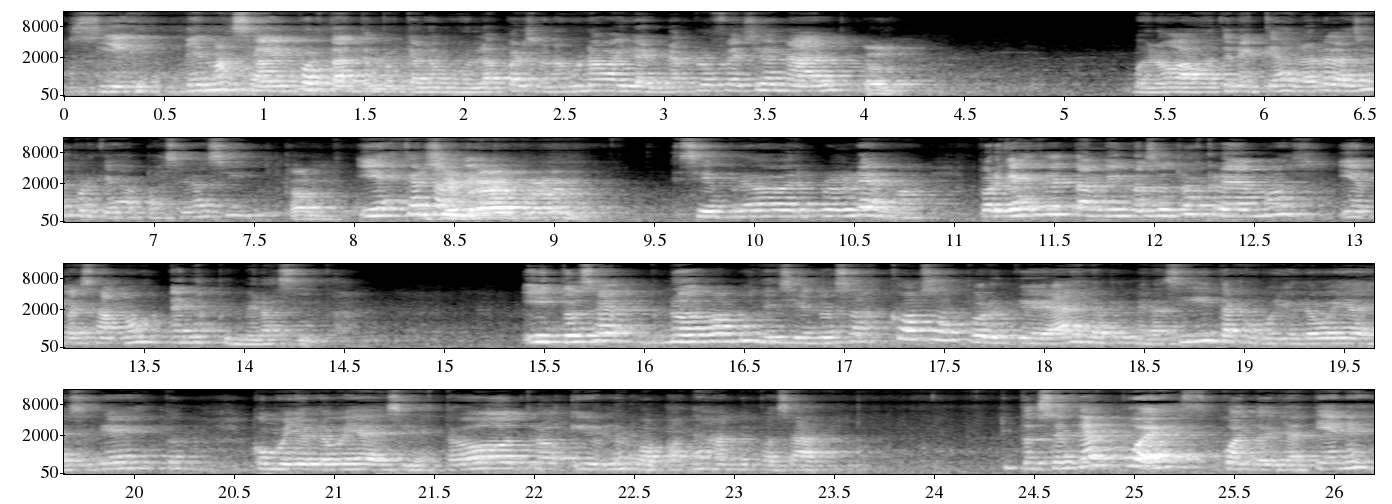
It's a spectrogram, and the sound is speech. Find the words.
si es demasiado importante porque a lo mejor la persona es una bailarina profesional, Claro, bueno, vas a tener que dejar la relación porque va a ser así. claro. Y es que Y siempre va a haber problemas. siempre va a haber problemas. Porque es que también nosotros creemos y empezamos en las primeras citas. Y entonces no vamos diciendo esas cosas porque "Ay, es la primera cita, como yo le voy a decir esto, como yo le voy a decir esto otro, y los papás dejando pasar. Entonces después, cuando ya tienes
